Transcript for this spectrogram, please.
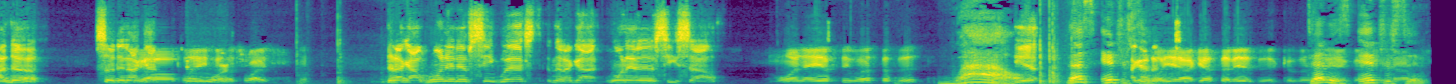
I know. So then I We all got play two more. each other twice. Then I got one NFC West, and then I got one NFC South. One AFC West. That's it. Wow. Yep. That's interesting. I got Well, yeah, I guess that is it. Cause That is interesting.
